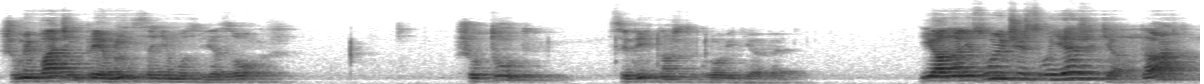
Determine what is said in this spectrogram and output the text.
Що ми бачимо прямий взаємозв'язок. Що тут сидить наш цукровий діабет. І аналізуючи своє життя, так,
